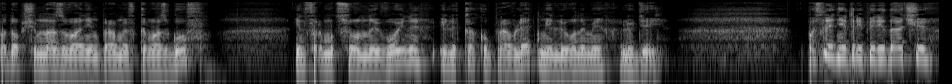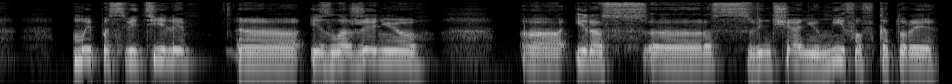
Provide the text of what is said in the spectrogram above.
под общим названием «Промывка мозгов. Информационные войны» или «Как управлять миллионами людей». Последние три передачи мы посвятили э, изложению э, и рас, э, развенчанию мифов, которые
